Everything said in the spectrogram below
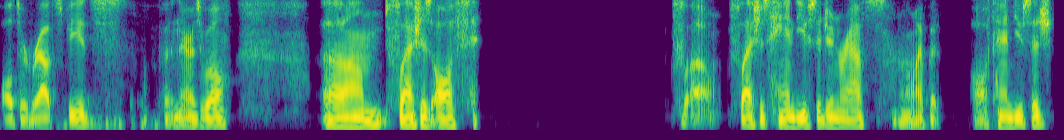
Altered route speeds. Put in there as well. Um, flashes off. Oh, flashes hand usage in routes. I don't know why I put off hand usage.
